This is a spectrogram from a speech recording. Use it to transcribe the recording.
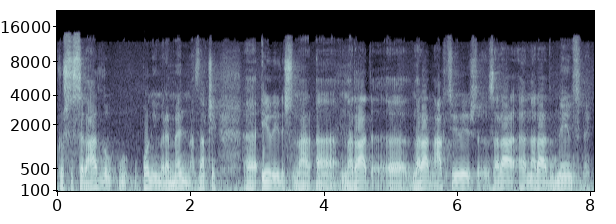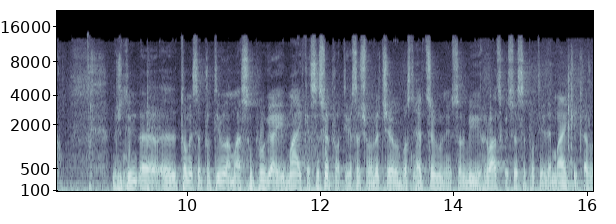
ko što se radilo u onim vremenima. Znači, eh, ili ideš na, eh, na, rad, eh, na rad na akciju, ili ideš na rad u Nemcu nekom. Međutim, e, e, tome se protivila moja supruga i majke, se sve protive. Sad ću vam reći, evo, u Bosni i Hercegovini, u Srbiji i Hrvatskoj, sve se protive majke i kažu,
